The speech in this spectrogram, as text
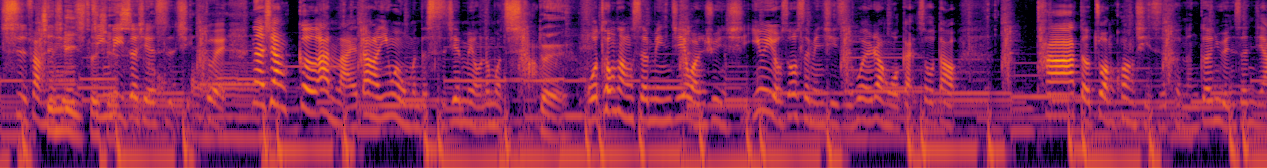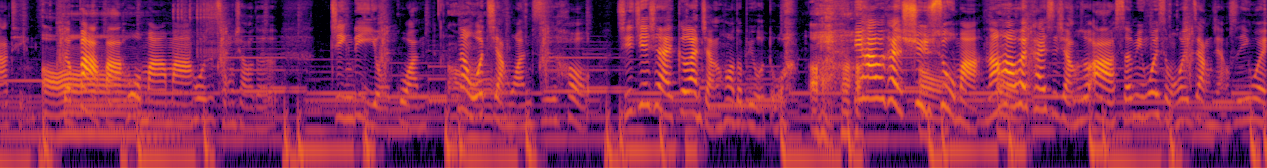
释放这些经历这些事情。对，那像个案来，当然因为我们的时间没有那么长。对，我通常神明接完讯息，因为有时候神明其实会让我感受到他的状况，其实可能跟原生家庭的爸爸或妈妈，或是从小的。经历有关，那我讲完之后，其实接下来个案讲的话都比我多，因为他会开始叙述嘛，然后他会开始讲说啊，神明为什么会这样讲，是因为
